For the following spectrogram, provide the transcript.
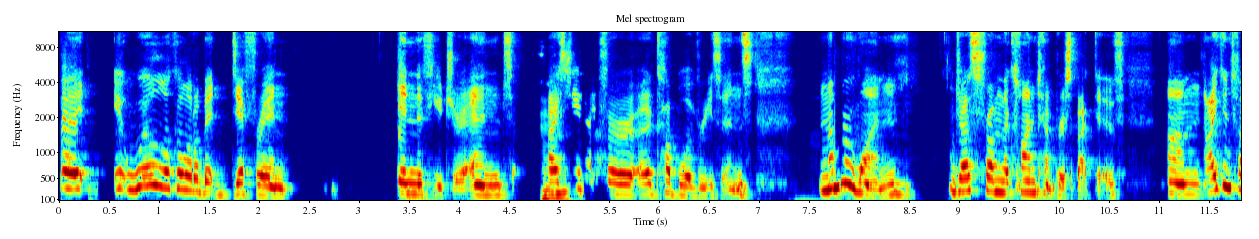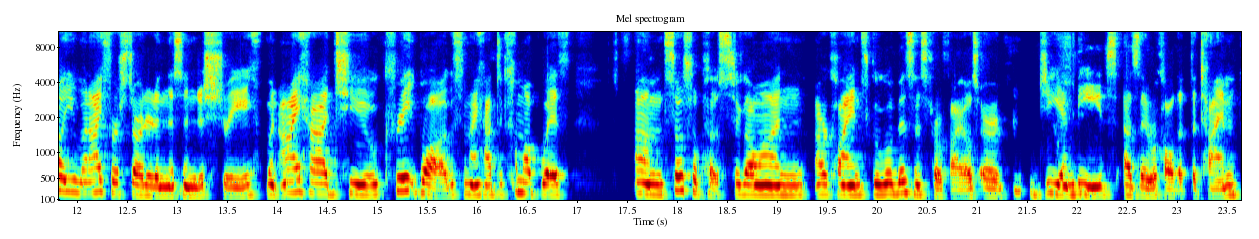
but it will look a little bit different in the future. And Mm-hmm. I see that for a couple of reasons. Number one, just from the content perspective, um, I can tell you when I first started in this industry, when I had to create blogs and I had to come up with um, social posts to go on our clients' Google business profiles or GMBs, as they were called at the time,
